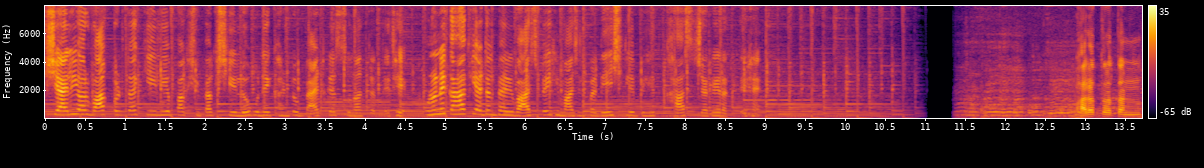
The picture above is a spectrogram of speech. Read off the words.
शैली और वाकपटुता के लिए पक्ष विपक्ष के लोग उन्हें घंटों बैठकर सुना करते थे। उन्होंने कहा कि अटल बिहारी वाजपेयी हिमाचल प्रदेश के लिए बेहद खास जगह रखते हैं। भारत रत्न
